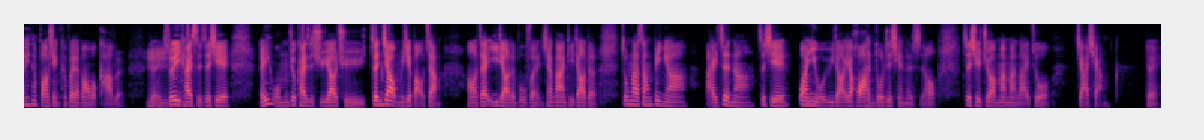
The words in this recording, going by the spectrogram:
诶，那保险可不可以来帮我 cover？对，嗯、所以开始这些，诶，我们就开始需要去增加我们一些保障。哦，在医疗的部分，像刚才提到的重大伤病啊。癌症啊，这些万一我遇到要花很多的钱的时候，这些就要慢慢来做加强。对，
